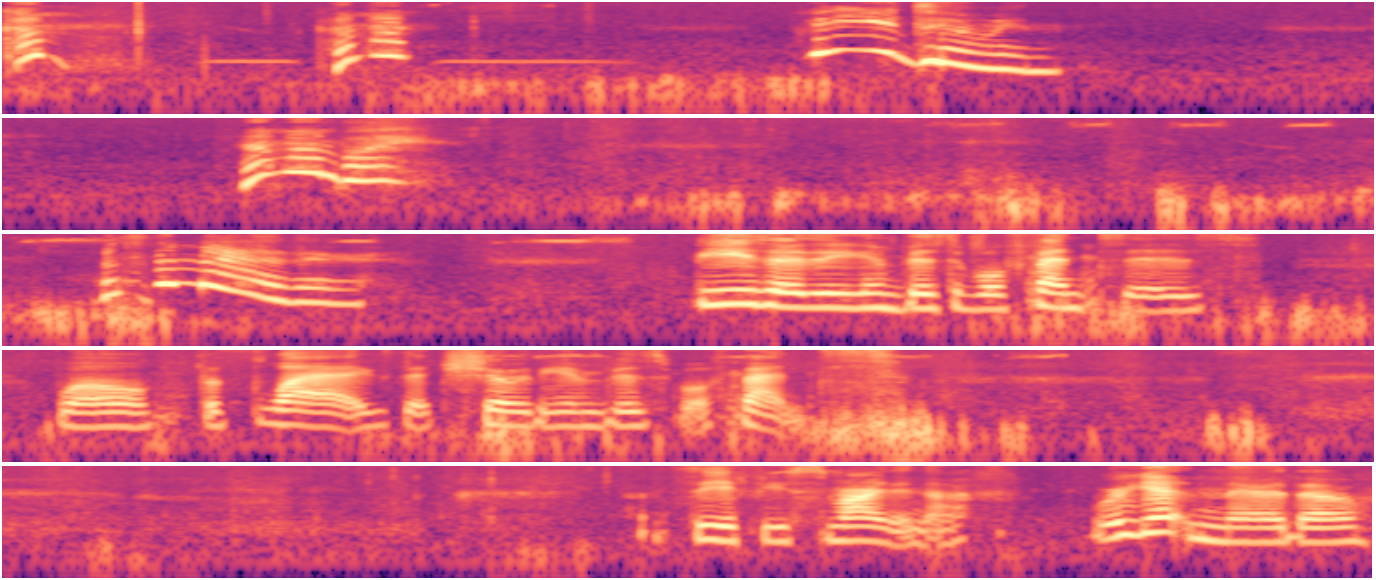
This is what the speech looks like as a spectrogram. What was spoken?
Come. Come on. What are you doing? Come on, boy. What's the matter? These are the invisible fences. Well, the flags that show the invisible fence. Let's see if he's smart enough. We're getting there, though.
